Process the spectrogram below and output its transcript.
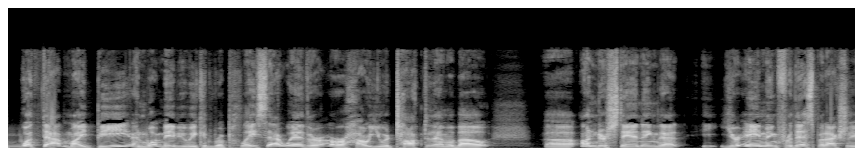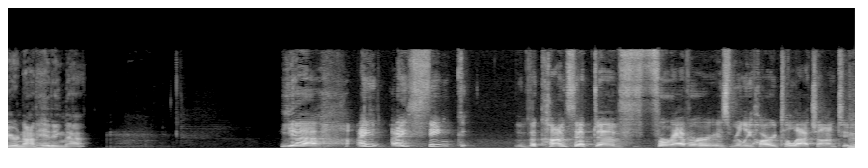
what that might be and what maybe we could replace that with or or how you would talk to them about uh, understanding that you're aiming for this but actually you're not hitting that? Yeah i i think the concept of forever is really hard to latch onto.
